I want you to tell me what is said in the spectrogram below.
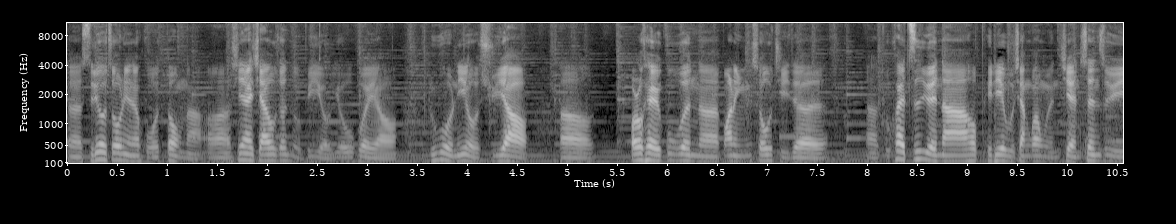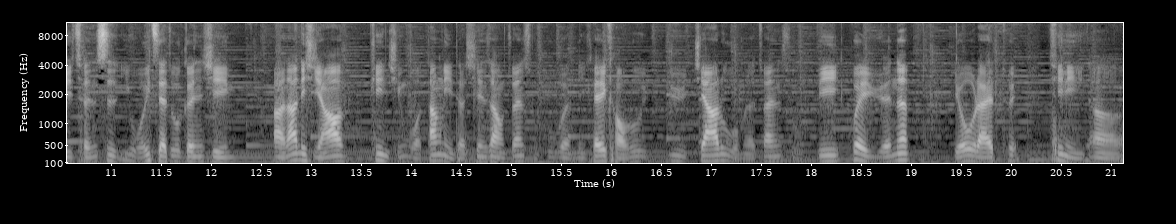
呃，十六周年的活动呢，呃，现在加入专属 B 有优惠哦。如果你有需要，呃，OK 顾问呢帮您收集的。呃图块资源啊，或 PDF 相关文件，甚至于城市，我一直在做更新啊。那你想要聘请我当你的线上专属顾问，你可以考虑加入我们的专属 B 会员呢，由我来推替你呃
